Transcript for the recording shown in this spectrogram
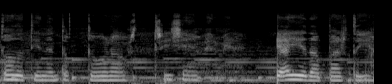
Todo tiene doctora, obstetricia, enfermera. Ahí da parto yo.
